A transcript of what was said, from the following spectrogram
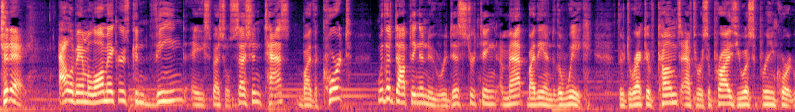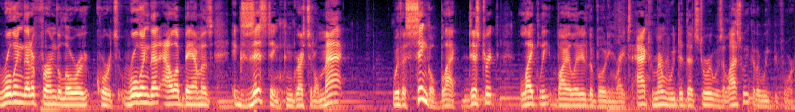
Today, Alabama lawmakers convened a special session tasked by the court with adopting a new redistricting map by the end of the week. The directive comes after a surprise U.S. Supreme Court ruling that affirmed the lower court's ruling that Alabama's existing congressional map with a single black district likely violated the Voting Rights Act. Remember, we did that story, was it last week or the week before?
